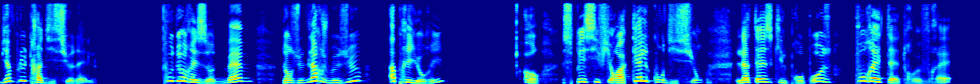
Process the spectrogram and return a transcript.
bien plus traditionnelle. Tous deux raisonnent même, dans une large mesure, a priori, en spécifiant à quelles conditions la thèse qu'ils proposent pourrait être vraie,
